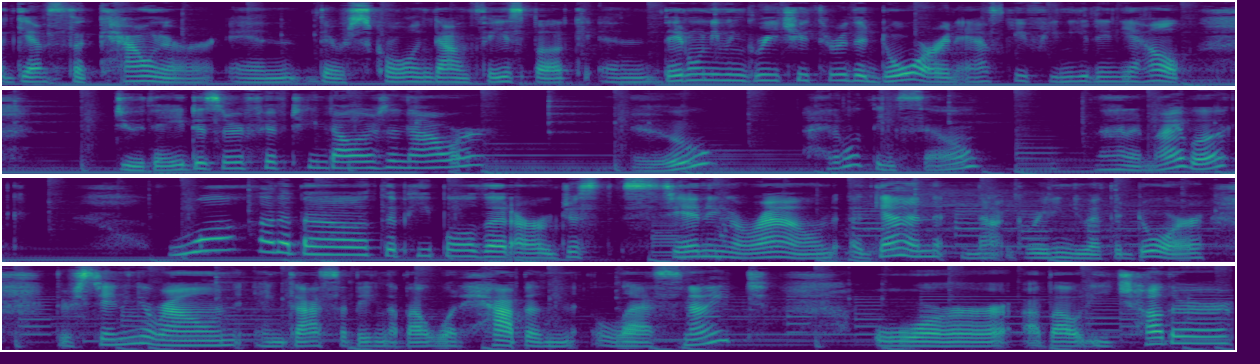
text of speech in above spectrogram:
against the counter and they're scrolling down Facebook and they don't even greet you through the door and ask you if you need any help? Do they deserve $15 an hour? No, I don't think so. Not in my book. What about the people that are just standing around, again, not greeting you at the door? They're standing around and gossiping about what happened last night, or about each other,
